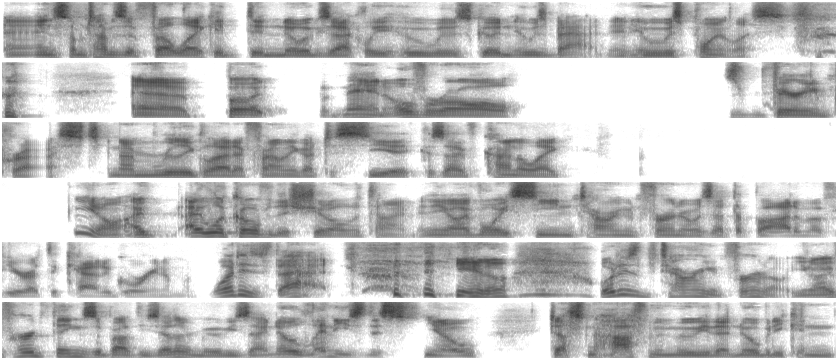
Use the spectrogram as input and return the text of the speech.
and sometimes it felt like it didn't know exactly who was good and who was bad and who was pointless. uh, but but man, overall, I was very impressed, and I'm really glad I finally got to see it because I've kind of like, you know, I, I look over this shit all the time, and you know, I've always seen Towering Inferno was at the bottom of here at the category, and I'm like, what is that? you know, what is the Towering Inferno? You know, I've heard things about these other movies. I know Lenny's this, you know, Dustin Hoffman movie that nobody can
